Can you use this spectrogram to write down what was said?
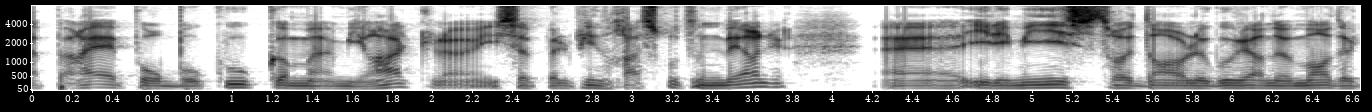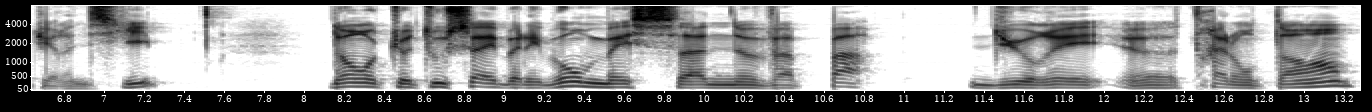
apparaît pour beaucoup comme un miracle. Il s'appelle Pinchas Rutenberg. Euh, il est ministre dans le gouvernement de Kerensky. Donc tout ça est bel et bon, mais ça ne va pas durer euh, très longtemps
